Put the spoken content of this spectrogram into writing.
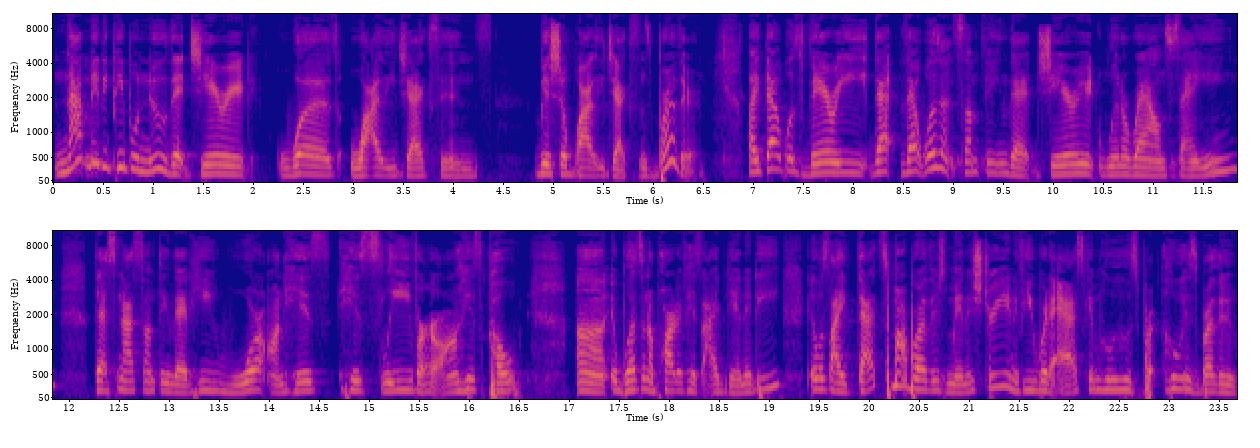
not many people knew that Jared was Wiley Jackson's Bishop Wiley Jackson's brother. Like that was very that that wasn't something that Jared went around saying. That's not something that he wore on his his sleeve or on his coat. Uh, it wasn't a part of his identity. It was like that's my brother's ministry, and if you were to ask him who his who his brother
